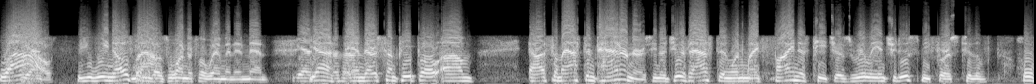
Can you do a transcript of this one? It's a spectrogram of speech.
Wow, we, we know some Wow. of those wonderful women and men. Yes, yes, uh-huh. and there's some people, um, uh, some Aston patterners. You know, Judith Aston, one of my finest teachers, really introduced me first to the whole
